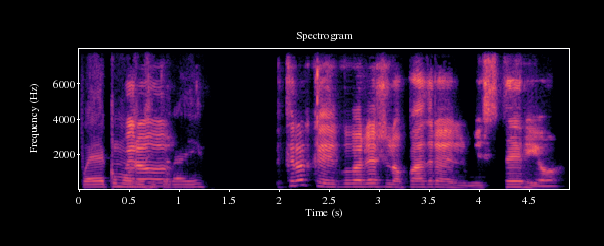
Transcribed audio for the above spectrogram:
puede como pero ahí. Creo que igual es lo padre del misterio,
